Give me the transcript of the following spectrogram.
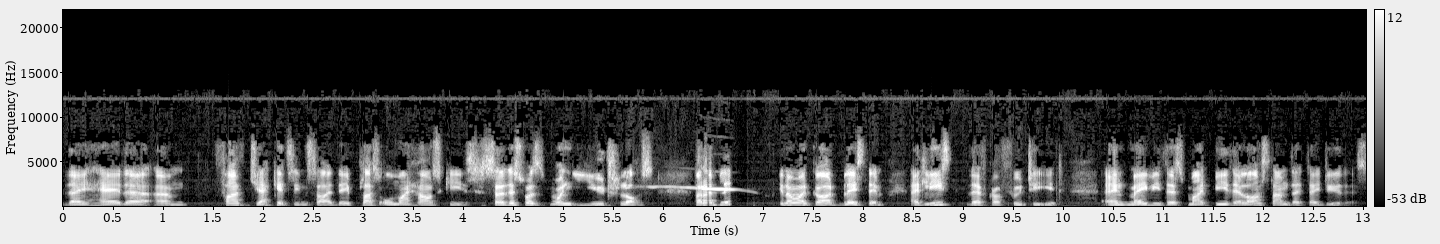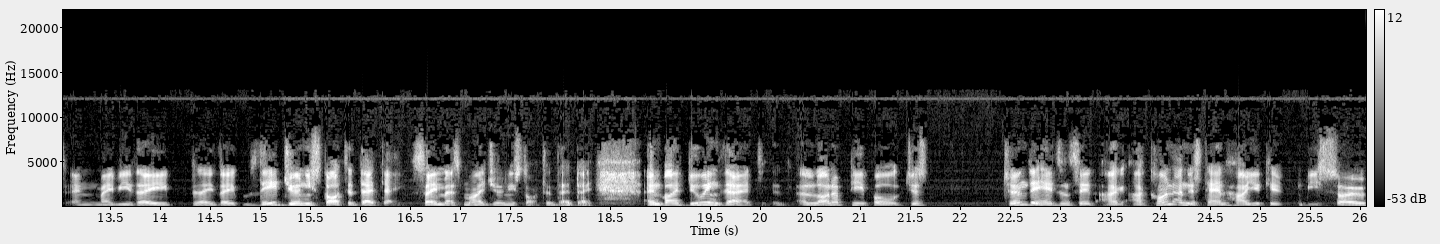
They had uh, um, five jackets inside there, plus all my house keys. So this was one huge loss. But I bless, you know what? God bless them. At least they've got food to eat. And maybe this might be their last time that they do this. And maybe they, they, they, their journey started that day, same as my journey started that day. And by doing that, a lot of people just turned their heads and said, I, I can't understand how you can be so,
